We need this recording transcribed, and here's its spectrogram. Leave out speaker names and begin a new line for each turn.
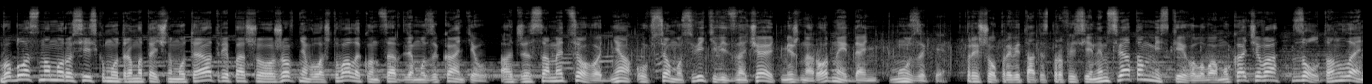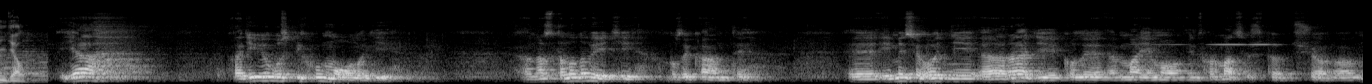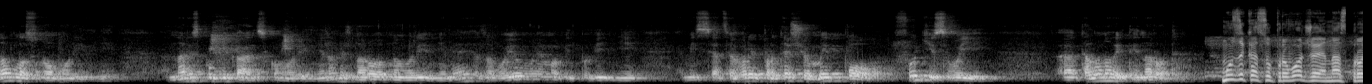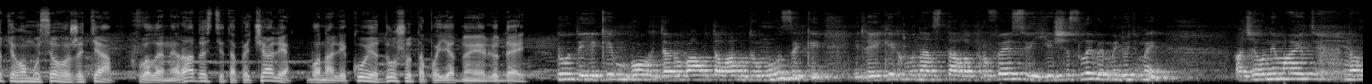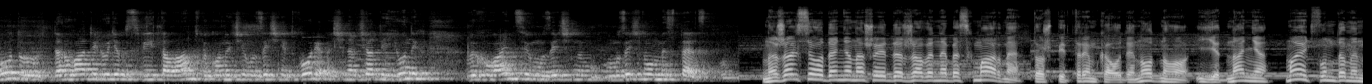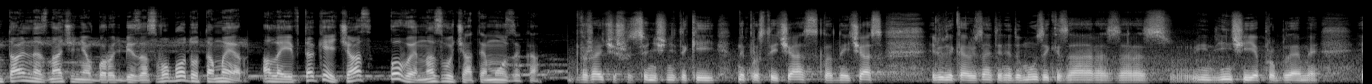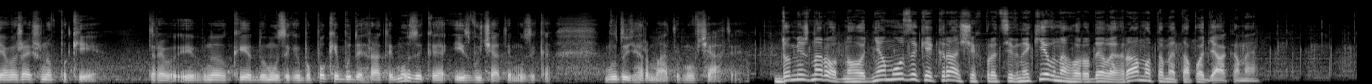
В обласному російському драматичному театрі 1 жовтня влаштували концерт для музикантів, адже саме цього дня у всьому світі відзначають Міжнародний день музики. Прийшов привітати з професійним святом міський голова Мукачева Золтан Ленділ.
Я радію успіху молоді. У нас талановиті музиканти. Е, І ми сьогодні раді, коли маємо інформацію, що на обласному рівні, на республіканському рівні, на міжнародному рівні ми завоюємо відповідні місця. Це говорить про те, що ми по суті своїй е, талановитий народ.
Музика супроводжує нас протягом усього життя. Хвилини радості та печалі вона лікує душу та поєднує людей.
Люди, яким Бог дарував талант до музики, і для яких вона стала професією, є щасливими людьми. Адже вони мають нагоду дарувати людям свій талант, виконуючи музичні твори, а ще навчати юних вихованців музичному, музичному мистецтву.
На жаль, сьогодення нашої держави не безхмарне, тож підтримка один одного і єднання мають фундаментальне значення в боротьбі за свободу та мир. Але і в такий час повинна звучати музика.
Вважаючи, що сьогоднішній такий непростий час, складний час, і люди кажуть, знаєте, не до музики зараз, зараз інші є проблеми. Я вважаю, що навпаки. І до музики, бо поки буде грати музика і звучати музика, будуть гармати мовчати.
До міжнародного дня музики кращих працівників нагородили грамотами та подяками.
